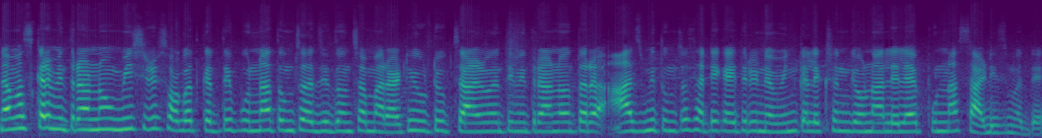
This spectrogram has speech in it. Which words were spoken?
नमस्कार मित्रांनो मी श्री स्वागत करते पुन्हा तुमचं अजय दोनचा मराठी यूट्यूब चॅनलवरती मित्रांनो तर आज मी तुमच्यासाठी काहीतरी नवीन कलेक्शन घेऊन आलेलं आहे पुन्हा साडीजमध्ये.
